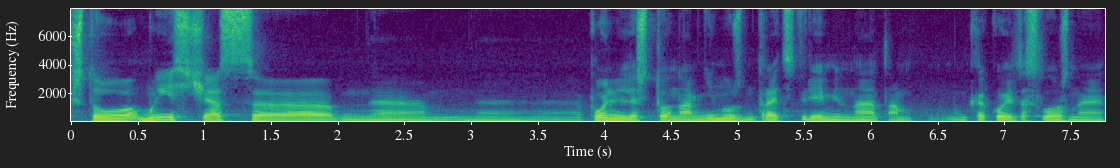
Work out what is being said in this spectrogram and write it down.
что мы сейчас э, э, поняли, что нам не нужно тратить время на там какое-то сложное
